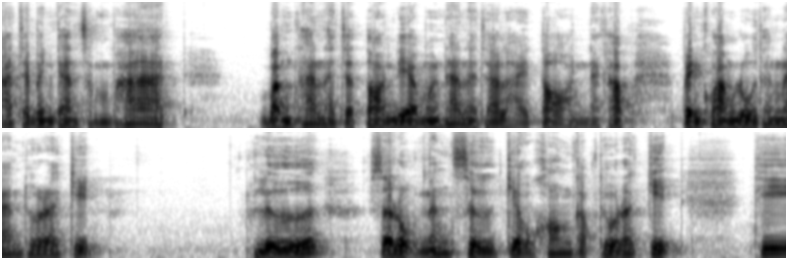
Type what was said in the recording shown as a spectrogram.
อาจจะเป็นการสัมภาษณ์ บางท่านอาจจะตอนเดียว บางท่านอาจจะหลายตอนนะครับ เป็นความรู้ทางด้านธุรกิจ หรือสรุปหนังสือเกี่ยวข้องกับธุรกิจที่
